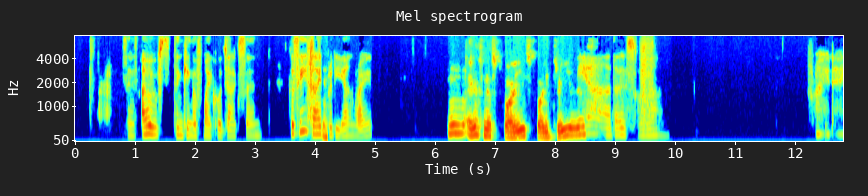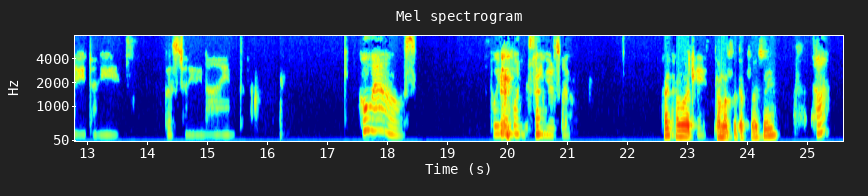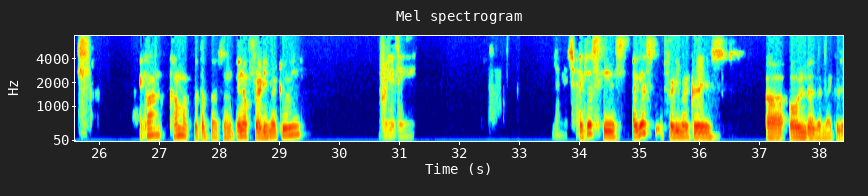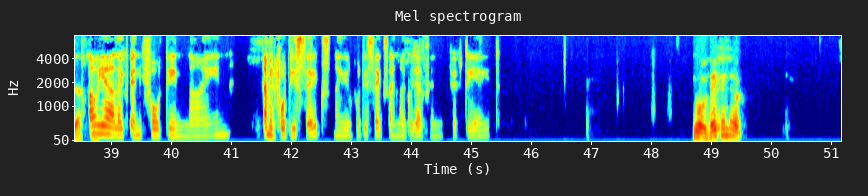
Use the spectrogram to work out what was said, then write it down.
I was thinking of Michael Jackson because he died pretty young, right? Mm, I guess in his 40s, 43 years. Yeah, that is so young. Friday, 20, August 29th. Who else? People born the same year as like, Can't come up okay. come up with a person. Huh? I can't come up with a person. You know, Freddie Mercury. Really? Let me check. I guess he's. I guess Freddie Mercury is uh older than Michael Jackson. Oh yeah, like in 49. I mean 46, 1946, and Michael Jackson 58. Well, they kind of.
